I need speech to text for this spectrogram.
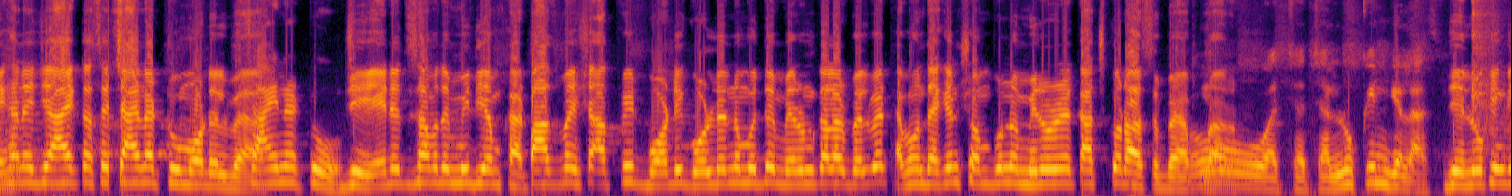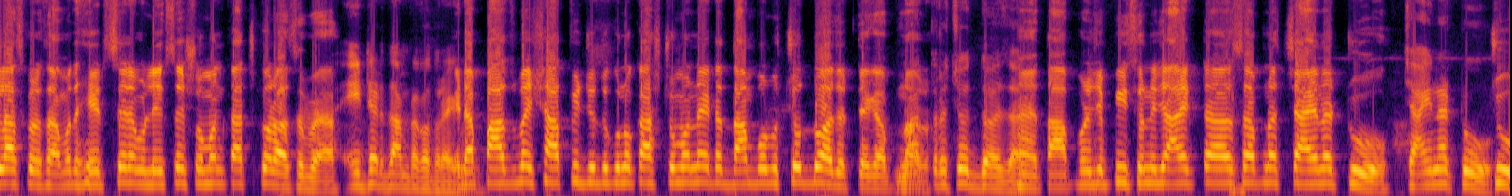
এখানে যে আরেকটা আছে চায়না টু মডেল ভাই। চাইনা টু জি এটা হচ্ছে আমাদের মিডিয়াম খাট পাঁচ বাই সাত ফিট বডি গোল্ডেনের মধ্যে মেরুন কালার ভেলভেট এবং দেখেন সম্পূর্ণ মিররের কাজ করা আছে ভাই আপনার। ও আচ্ছা আচ্ছা লুকিং গ্লাস যে লুকিং গ্লাস করা আছে আমাদের হেডসেট এবং লেগসের সমান কাজ করা আছে ভাই এইটার দামটা কত রাখবেন? এটা পাঁচ বাই সাত ফিট যদি কোনো কাস্টমার নেয় এটার দাম পড়বে চোদ্দ হাজার টাকা আপনার। মাত্র চোদ্দ হাজার। হ্যাঁ তারপরে যে পিছনে যে আরেকটা আছে আপনার China two China two two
